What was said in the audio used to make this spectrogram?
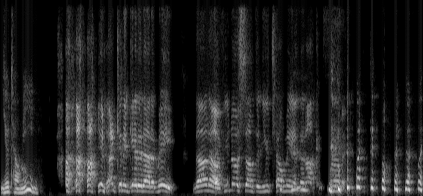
You tell me. You're not going to get it out of me. No, no. If you know something, you tell me, and then I'll confirm it. No, I'm not going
